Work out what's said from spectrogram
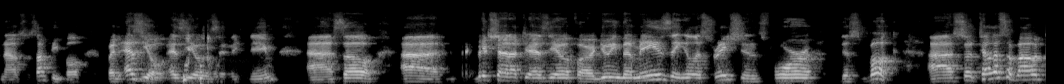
pronounce for some people. But Ezio, Ezio is the nickname. so, big shout out to Ezio for doing the amazing illustrations for this book. so, tell us about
